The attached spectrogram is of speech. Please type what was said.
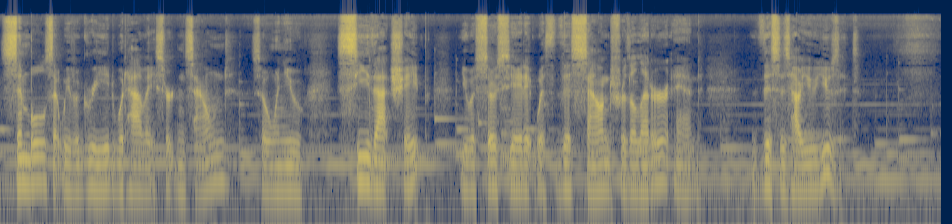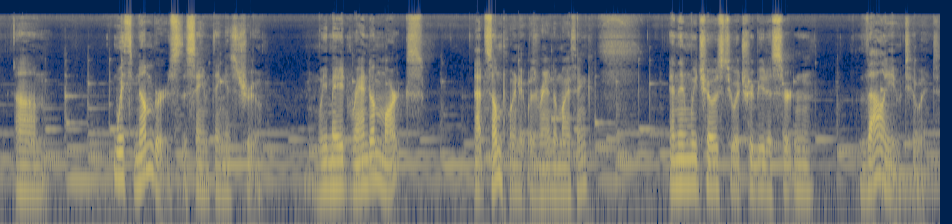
symbols that we've agreed would have a certain sound. So when you see that shape, you associate it with this sound for the letter, and this is how you use it. Um, with numbers, the same thing is true. We made random marks. At some point, it was random, I think. And then we chose to attribute a certain value to it.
